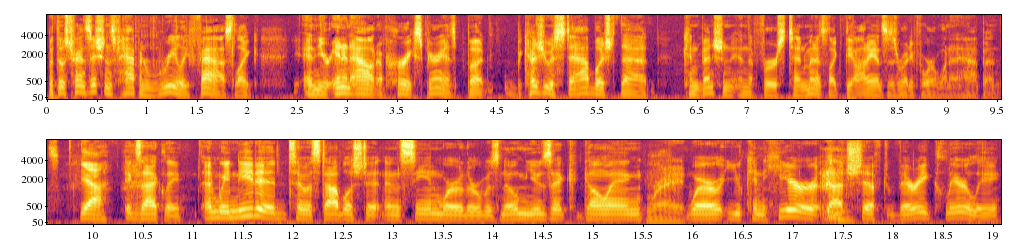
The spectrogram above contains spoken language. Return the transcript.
But those transitions happen really fast. Like, and you're in and out of her experience. But because you established that convention in the first 10 minutes, like the audience is ready for it when it happens. yeah, Exactly. And we needed to establish it in a scene where there was no music going, Right. where you can hear that shift very clearly.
